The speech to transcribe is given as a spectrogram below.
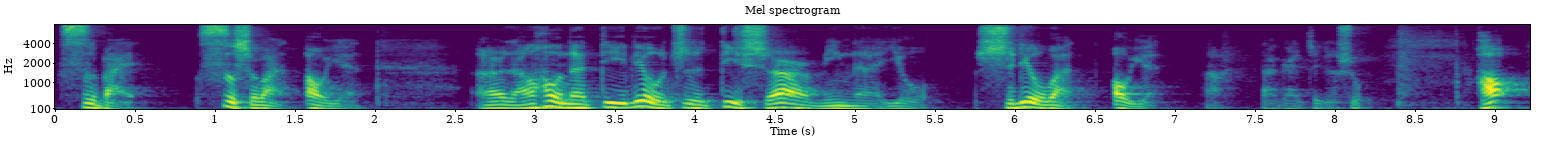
四百四十万澳元，而然后呢第六至第十二名呢有十六万澳元啊，大概这个数。好。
